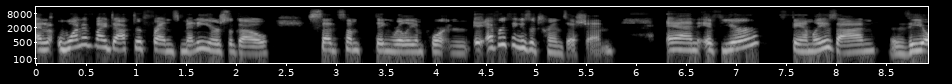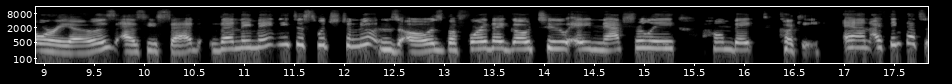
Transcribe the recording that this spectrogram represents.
And one of my doctor friends many years ago said something really important. Everything is a transition. And if your family is on the Oreos, as he said, then they may need to switch to Newton's O's before they go to a naturally home baked cookie and i think that's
